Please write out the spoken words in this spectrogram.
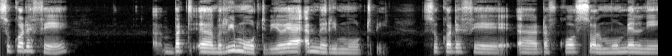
su ko defee bat um, remote bi yow yaay amee remote bi su ko defee uh, daf koo sol mu mel ni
